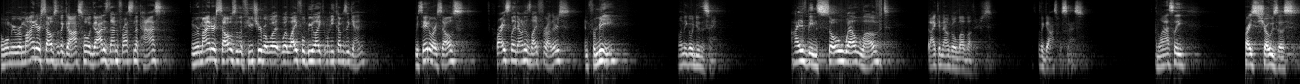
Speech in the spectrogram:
But when we remind ourselves of the gospel, what God has done for us in the past, and we remind ourselves of the future about what, what life will be like when He comes again, we say to ourselves, Christ laid down His life for others, and for me, let me go do the same. I have been so well loved that I can now go love others what the gospel says. And lastly, Christ shows us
